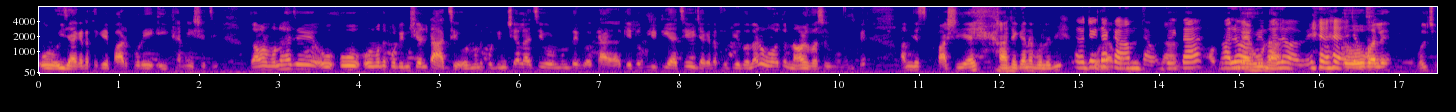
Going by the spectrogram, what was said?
ওর ওই জায়গাটা থেকে পার করে এইখানে এসেছি। তো আমার মনে হয় যে ও ওর মধ্যে পোটেনশিয়ালটা আছে ওর মধ্যে পোটেনশিয়াল আছে ওর মধ্যে ক্যাপাবিলিটি আছে ওই জায়গাটা ফুটিয়ে তোলার। ও হয়তো নার্ভাস ওই মোমেন্টে আমি জাস্ট পাশে যাই কানে কানে বলে দিই জয়িতা কাম দাও জয়িতা ভালো হবে ভালো হবে। তো বলে বলছো?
